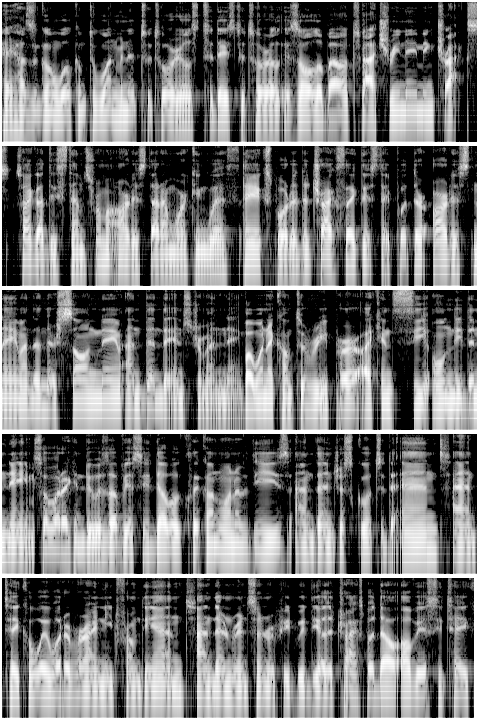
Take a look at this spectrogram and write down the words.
Hey, how's it going? Welcome to One Minute Tutorials. Today's tutorial is all about batch renaming tracks. So I got these stems from an artist that I'm working with. They exported the tracks like this. They put their artist name and then their song name and then the instrument name. But when I come to Reaper, I can see only the name. So what I can do is obviously double click on one of these and then just go to the end and take away whatever I need from the end and then rinse and repeat with the other tracks. But that'll obviously take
